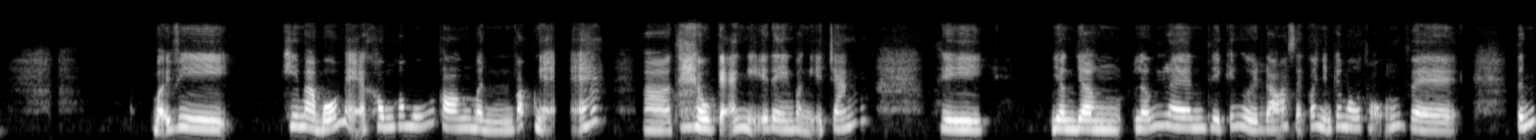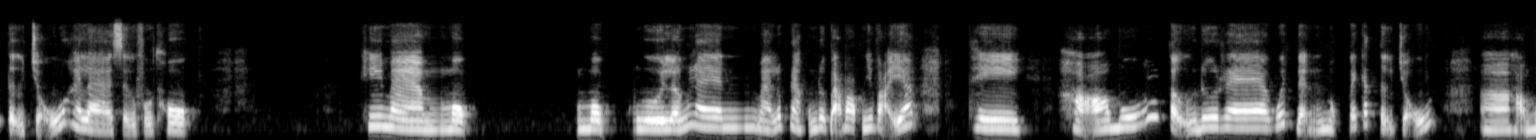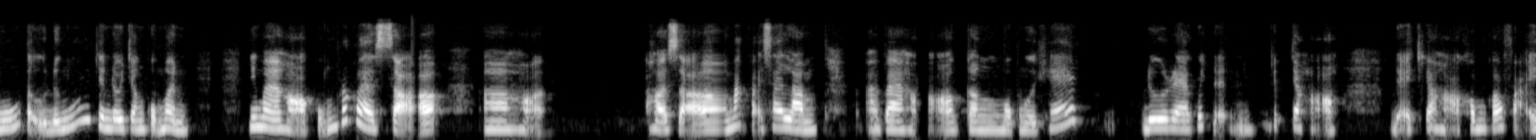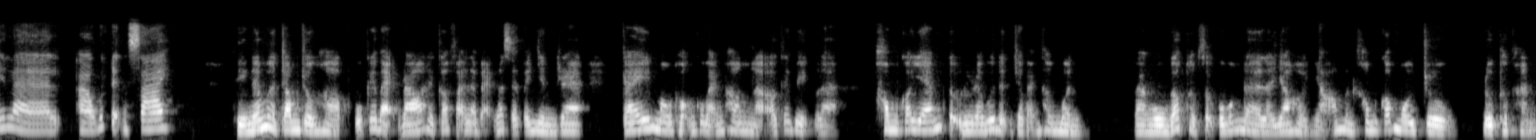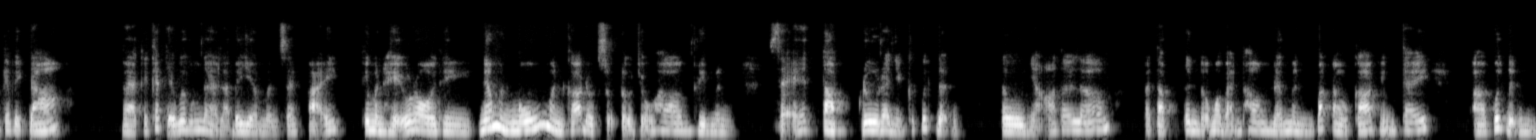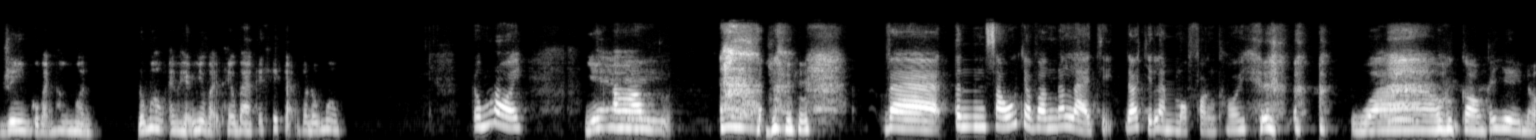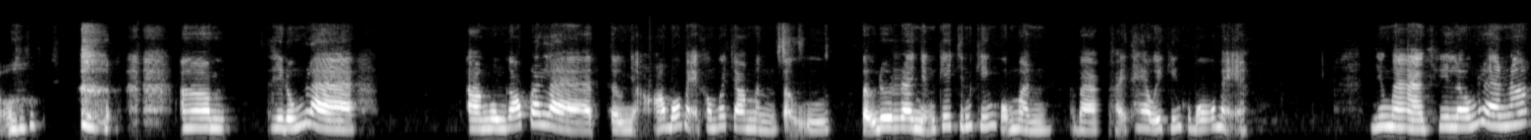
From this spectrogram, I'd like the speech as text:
Bởi vì khi mà bố mẹ không có muốn con mình vấp ngã uh, theo cả nghĩa đen và nghĩa trắng thì dần dần lớn lên thì cái người đó sẽ có những cái mâu thuẫn về tính tự chủ hay là sự phụ thuộc. Khi mà một một người lớn lên mà lúc nào cũng được bảo bọc như vậy á thì họ muốn tự đưa ra quyết định một cái cách tự chủ. À, họ muốn tự đứng trên đôi chân của mình. Nhưng mà họ cũng rất là sợ à, họ họ sợ mắc phải sai lầm à, và họ cần một người khác đưa ra quyết định giúp cho họ để cho họ không có phải là à, quyết định sai. Thì nếu mà trong trường hợp của cái bạn đó thì có phải là bạn nó sẽ phải nhìn ra cái mâu thuẫn của bản thân là ở cái việc là không có dám tự đưa ra quyết định cho bản thân mình? Và nguồn gốc thực sự của vấn đề là do hồi nhỏ mình không có môi trường được thực hành cái việc đó. Và cái cách giải quyết vấn đề là bây giờ mình sẽ phải khi mình hiểu rồi thì nếu mình muốn mình có được sự tự chủ hơn thì mình sẽ tập đưa ra những cái quyết định từ nhỏ tới lớn và tập tin tưởng vào bản thân để mình bắt đầu có những cái uh, quyết định riêng của bản thân mình. Đúng không? Em hiểu như vậy theo ba cái khía cạnh có đúng không? Đúng rồi. Yeah um, và tin xấu cho Vân đó là chỉ đó chỉ là một phần thôi. Wow! Còn cái gì nữa? Um, thì đúng là à, nguồn gốc đó là từ nhỏ bố mẹ không có cho mình tự tự đưa ra những cái chính kiến của mình và phải theo ý kiến của bố mẹ. Nhưng mà khi lớn lên á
